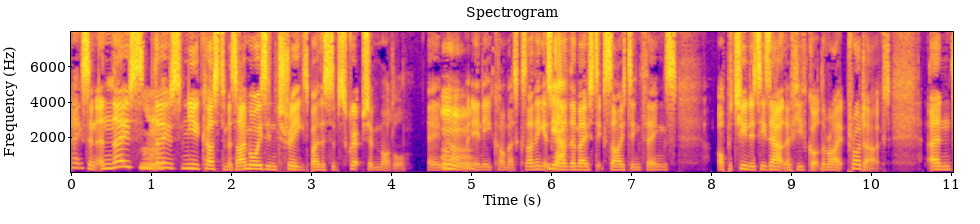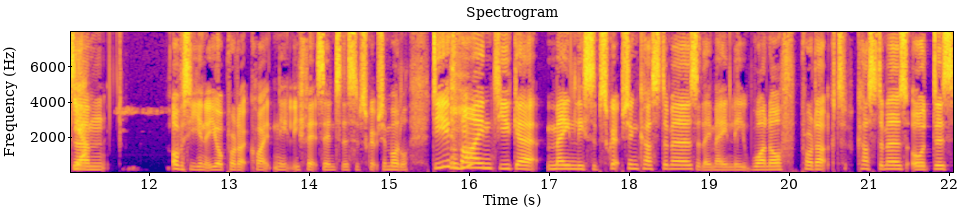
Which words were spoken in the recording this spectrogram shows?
Excellent. And those mm. those new customers, I'm always intrigued by the subscription model in mm. um, in e-commerce because I think it's yeah. one of the most exciting things opportunities out there if you've got the right product. And yeah. um, obviously, you know, your product quite neatly fits into the subscription model. Do you mm-hmm. find you get mainly subscription customers? Are they mainly one-off product customers, or does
